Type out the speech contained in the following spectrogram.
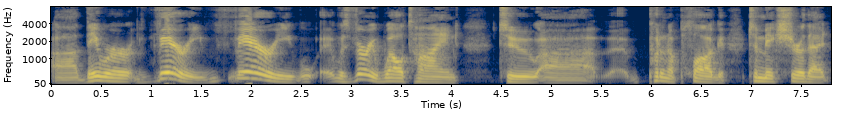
uh, they were very, very, it was very well timed to uh, put in a plug to make sure that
